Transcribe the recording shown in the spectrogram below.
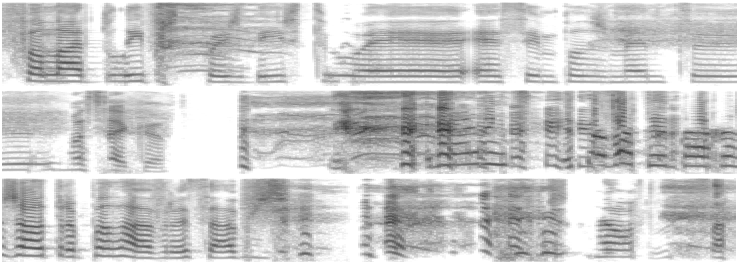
falar de livros depois disto é, é simplesmente. Uma seca. Não. Eu estava a tentar arranjar outra palavra, sabes? Não, não sabe.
